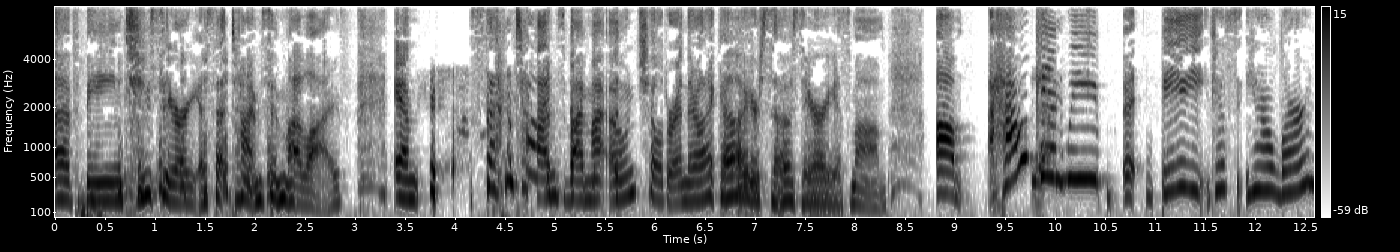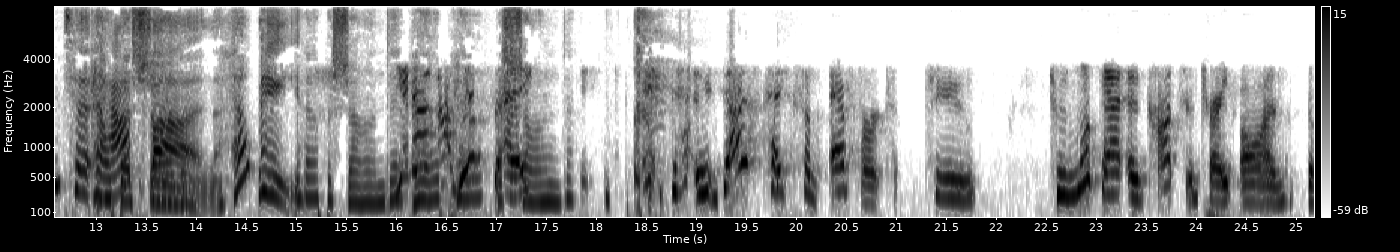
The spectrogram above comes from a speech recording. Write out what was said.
of being too serious at times in my life. And sometimes by my own children, they're like, oh, you're so serious, mom. Um, how can we uh, be just, you know, learn to Help have us, Chonda. fun? Help me. Help us, Chonda. You know, help, I will help say- Chonda. it, it does take some effort to to look at and concentrate on the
